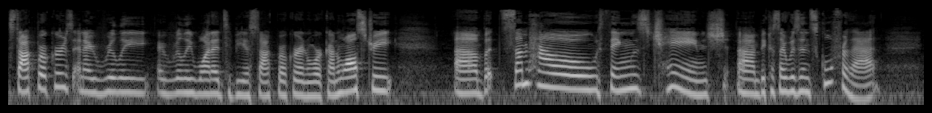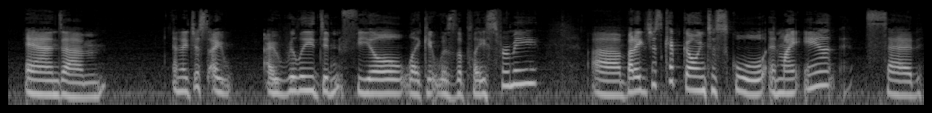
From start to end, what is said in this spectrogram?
stockbrokers, and I really I really wanted to be a stockbroker and work on Wall Street. Uh, but somehow things changed um, because I was in school for that, and um, and I just I I really didn't feel like it was the place for me. Uh, but I just kept going to school, and my aunt said,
